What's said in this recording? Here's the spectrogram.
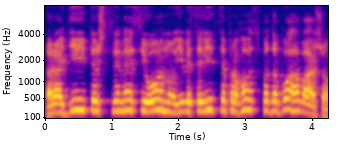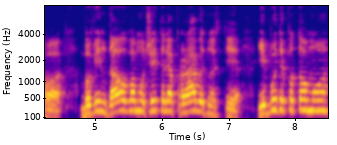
Радійте ж, сине Сіону, і веселіться про Господа Бога вашого, бо Він дав вам учителя праведності, і буде по тому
